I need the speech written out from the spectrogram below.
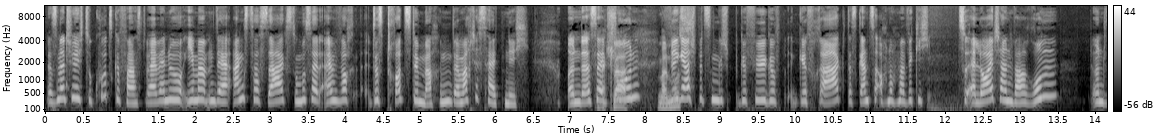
das ist natürlich zu kurz gefasst, weil wenn du jemandem, der Angst hast, sagst, du musst halt einfach das trotzdem machen, dann macht es halt nicht. Und das ist Ja, halt klar. schon Man Fingerspitzengefühl ge gefragt, das Ganze auch nochmal wirklich zu erläutern, warum und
